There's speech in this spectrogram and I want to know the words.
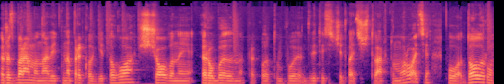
розберемо навіть на прикладі того, що вони робили, наприклад, в 2024 році по долару,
